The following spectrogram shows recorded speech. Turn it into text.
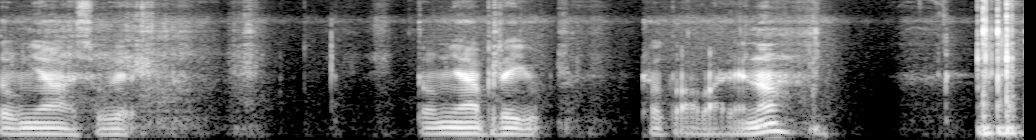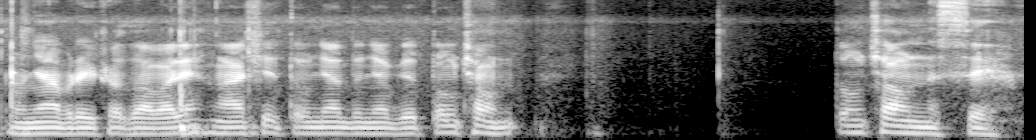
3ညဆိုတဲ့3ည break ထွက်သွားပါတယ်နော်3ည break ထွက်သွားပါတယ်9ရှစ်3ည3ညပြ36 3620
